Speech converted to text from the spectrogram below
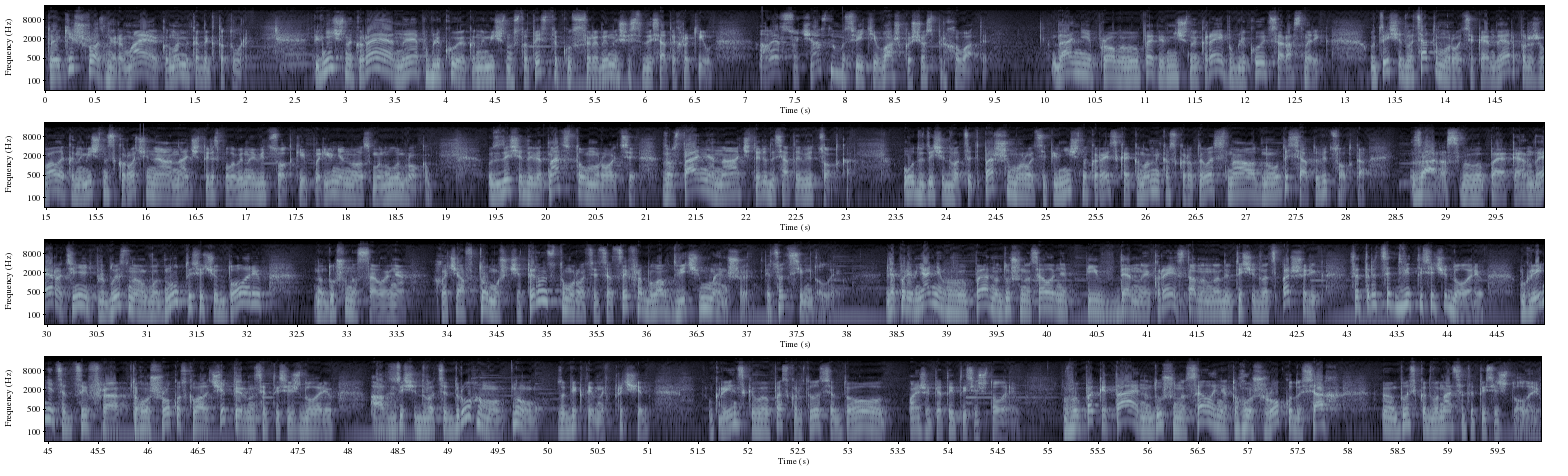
То які ж розміри має економіка диктатури? Північна Корея не публікує економічну статистику з середини 60-х років, але в сучасному світі важко щось приховати. Дані про ВВП Північної Кореї публікуються раз на рік. У 2020 році КНДР переживала економічне скорочення на 4,5% порівняно з минулим роком. У 2019 році зростання на 0,4%. У 2021 році північно-корейська економіка скоротилась на 0,1%. Зараз ВВП КНДР оцінюють приблизно в 1 тисячу доларів на душу населення. Хоча в тому ж 2014 році ця цифра була вдвічі меншою 507 доларів. Для порівняння ВВП на душу населення Південної Кореї станом на 2021 рік це 32 тисячі доларів. В Україні ця цифра того ж року склала 14 тисяч доларів. А в 2022-му, ну з об'єктивних причин, українське ВВП скоротилося до майже 5 тисяч доларів. ВВП Китаю на душу населення того ж року досяг близько 12 тисяч доларів.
